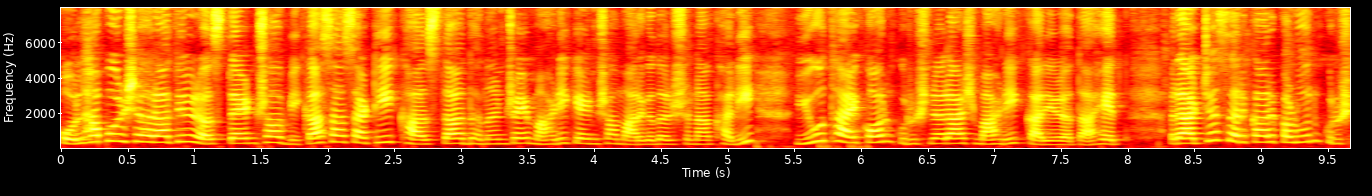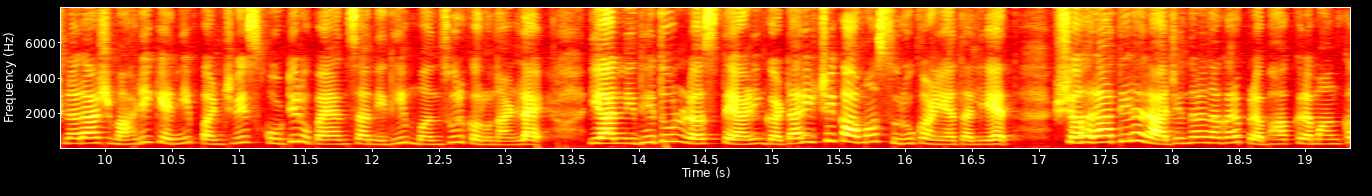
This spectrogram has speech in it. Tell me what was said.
कोल्हापूर शहरातील रस्त्यांच्या विकासासाठी खासदार धनंजय महाडिक यांच्या मार्गदर्शनाखाली युथ आयकॉन कृष्णराज महाडिक कार्यरत आहेत. राज्य सरकारकडून कृष्णराज महाडिक यांनी पंचवीस कोटी रुपयांचा निधी मंजूर करून आणलाय. या निधीतून रस्ते आणि गटारीची कामं सुरू करण्यात आली आहेत. शहरातील राजेंद्रनगर प्रभाग क्रमांक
